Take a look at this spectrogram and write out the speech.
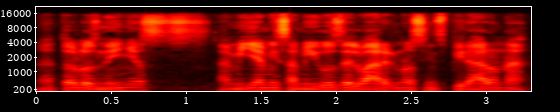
a todos los niños. A mí y a mis amigos del barrio nos inspiraron a,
